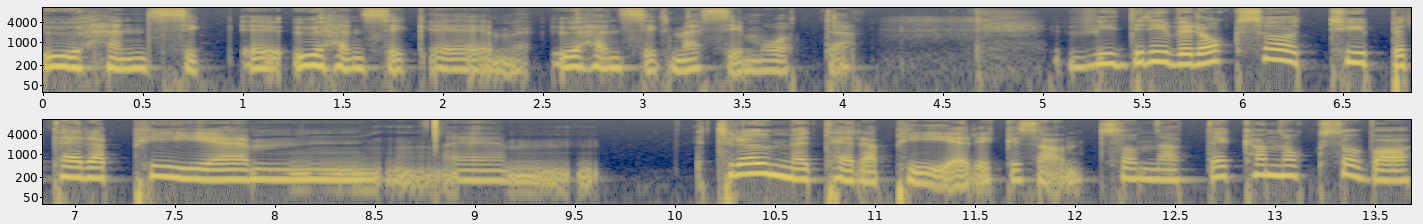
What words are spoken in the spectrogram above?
uhensikt, uh, uhensikt, ehm, uh, uhensiktsmessig måte. Vi driver også type terapi ehm, Traumeterapier, ikke sant. Sånn at det kan også være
